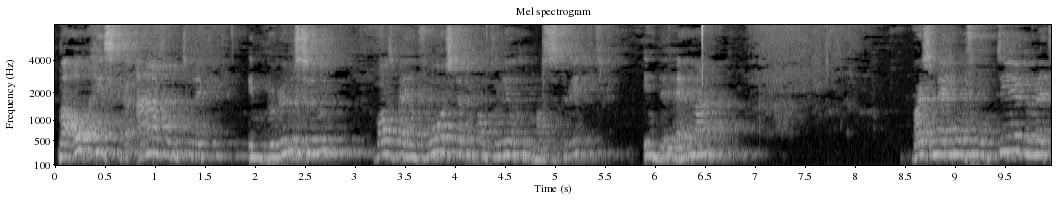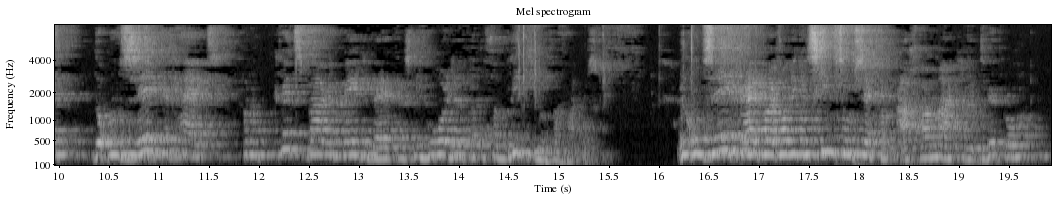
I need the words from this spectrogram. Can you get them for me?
Maar ook gisteravond toen ik in Brunsum was bij een voorstelling van toneelgroep Maastricht in de Emma. Waar ze mij confronteerden met de onzekerheid van een kwetsbare medewerkers die hoorden dat de fabriek ging verhuizen. Een onzekerheid waarvan ik misschien soms zeg van, ach, waar maak je je druk om?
